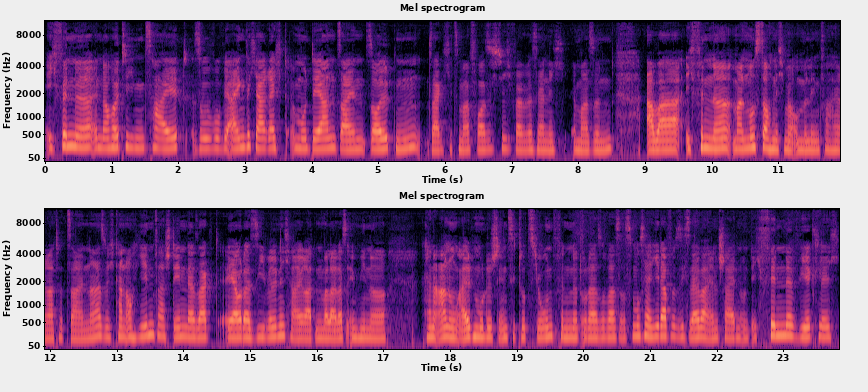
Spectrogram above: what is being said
ich finde, in der heutigen Zeit, so wo wir eigentlich ja recht modern sein sollten, sage ich jetzt mal vorsichtig, weil wir es ja nicht immer sind, aber ich finde, man muss doch nicht mehr unbedingt verheiratet sein. Ne? Also ich kann auch jeden verstehen, der sagt, er oder sie will nicht heiraten, weil er das irgendwie eine keine Ahnung, altmodische Institution findet oder sowas. Es muss ja jeder für sich selber entscheiden. Und ich finde wirklich,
